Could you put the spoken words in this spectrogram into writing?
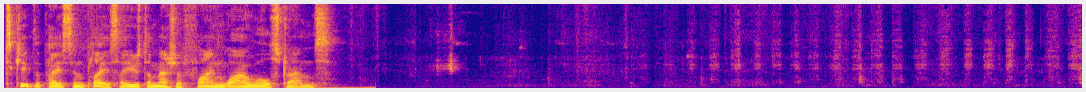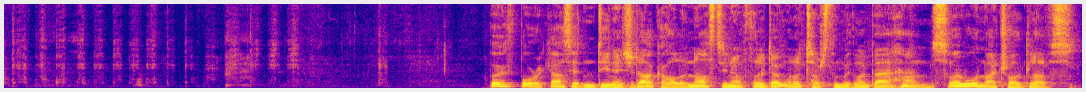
To keep the paste in place I used a mesh of fine wire wool strands. Both boric acid and denatured alcohol are nasty enough that I don't want to touch them with my bare hands, so I wore nitrile gloves.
